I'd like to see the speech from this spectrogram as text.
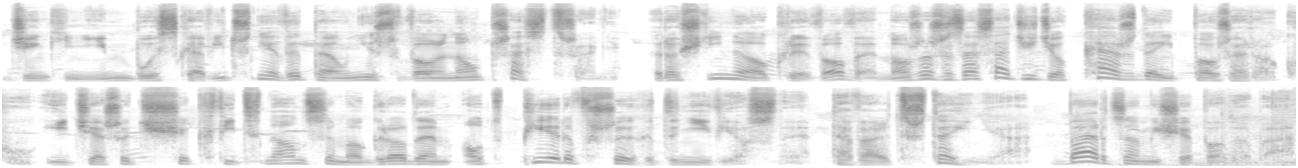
Dzięki nim błyskawicznie wypełnisz wolną przestrzeń. Rośliny okrywowe możesz zasadzić o każdej porze roku i cieszyć się kwitnącym ogrodem od pierwszych dni wiosny. Ta waldsztejnia bardzo mi się podoba.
